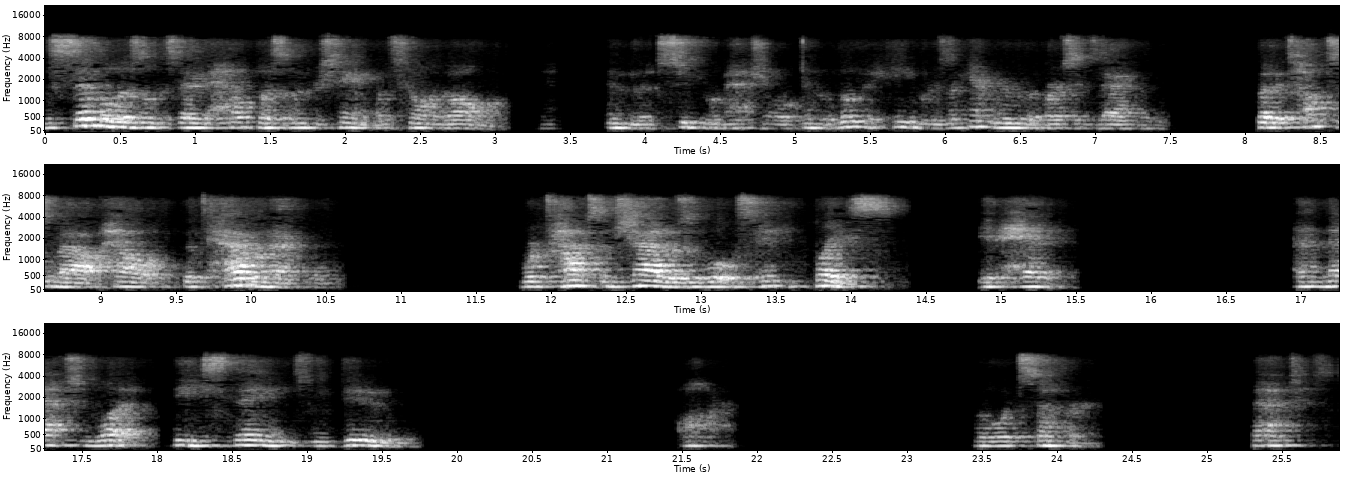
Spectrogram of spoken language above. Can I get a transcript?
The symbolism is there to help us understand what's going on in the supernatural. In the book of Hebrews, I can't remember the verse exactly, but it talks about how the tabernacle were types and shadows of what was taking place in heaven. And that's what these things we do are. The Lord's Supper, baptism.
